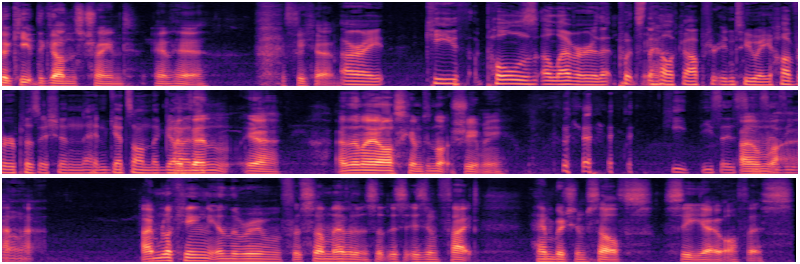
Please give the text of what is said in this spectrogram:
to keep the guns trained in here if we can. all right keith pulls a lever that puts the Yeah. helicopter into a hover position and gets on the gun And then, yeah. And then I ask him to not shoot me. he, he says, he, Um, says he I- won't. I'm looking in the room for some evidence that this is, in fact, Hembridge himself's CEO office.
